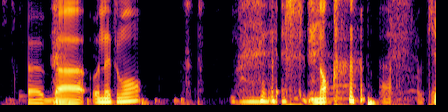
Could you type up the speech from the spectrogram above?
petit truc Euh, bah, honnêtement, non. Ok.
